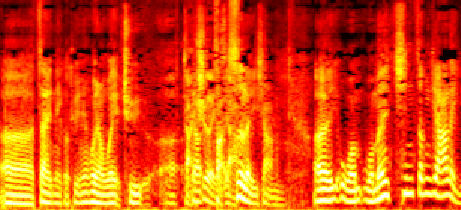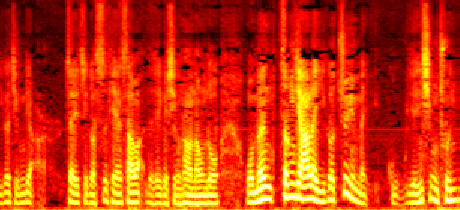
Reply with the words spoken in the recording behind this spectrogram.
呃在那个推荐会上我也去呃展示了展示了一下。呃，我我们新增加了一个景点儿，在这个四天三晚的这个行程当中，我们增加了一个最美古银杏村。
